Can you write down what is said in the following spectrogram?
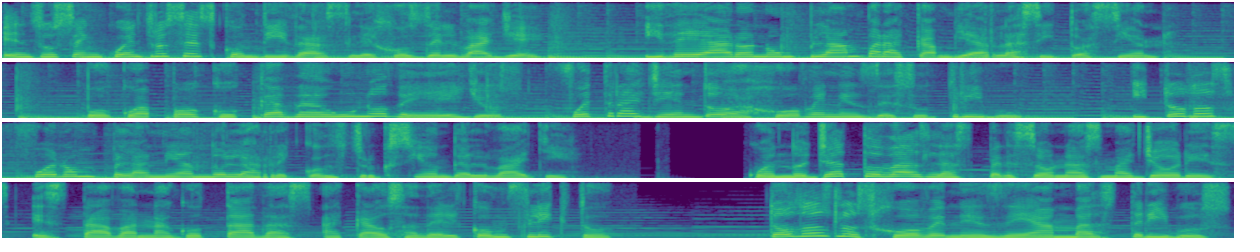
En sus encuentros escondidas lejos del valle, idearon un plan para cambiar la situación. Poco a poco cada uno de ellos fue trayendo a jóvenes de su tribu y todos fueron planeando la reconstrucción del valle. Cuando ya todas las personas mayores estaban agotadas a causa del conflicto, todos los jóvenes de ambas tribus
